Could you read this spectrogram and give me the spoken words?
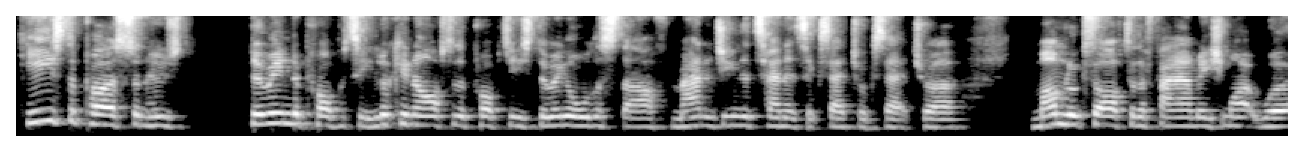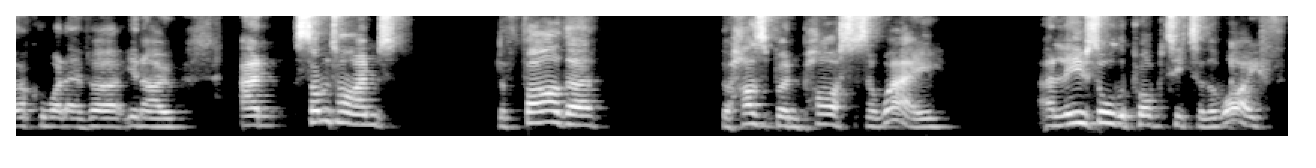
he's the person who's doing the property, looking after the properties, doing all the stuff, managing the tenants, etc., etc. Mum looks after the family; she might work or whatever, you know. And sometimes the father, the husband, passes away and leaves all the property to the wife,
